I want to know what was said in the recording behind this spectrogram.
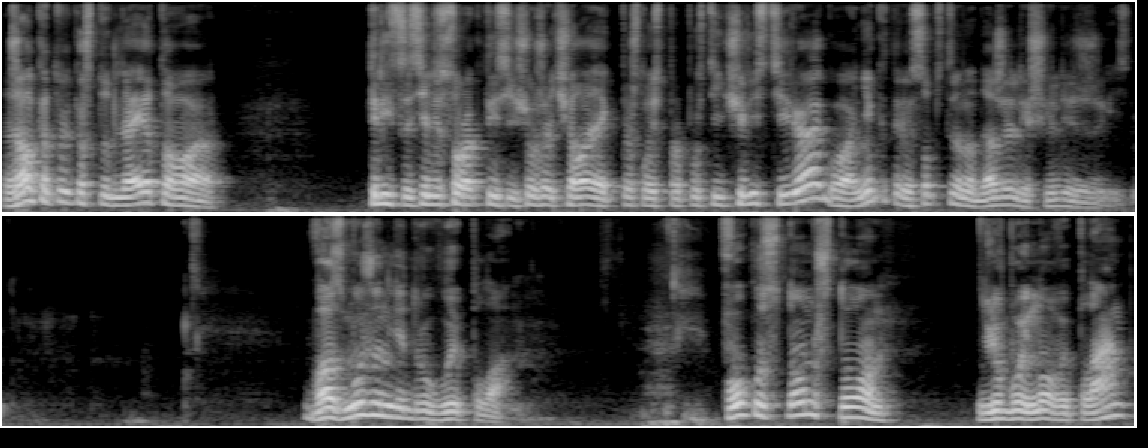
Жалко только, что для этого 30 или 40 тысяч уже человек пришлось пропустить через тюрягу, а некоторые, собственно, даже лишились жизни. Возможен ли другой план? Фокус в том, что любой новый план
